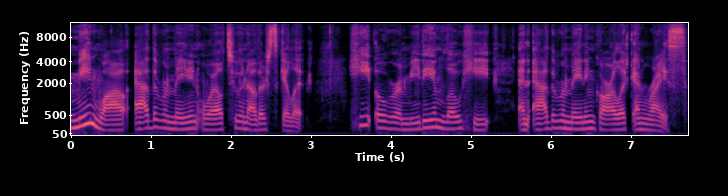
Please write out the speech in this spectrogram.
Meanwhile, add the remaining oil to another skillet. Heat over a medium-low heat and add the remaining garlic and rice.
